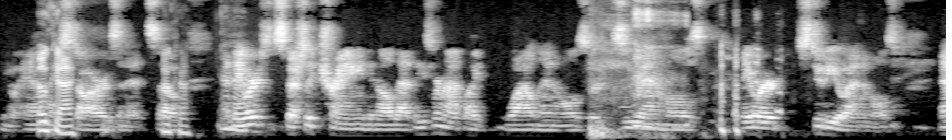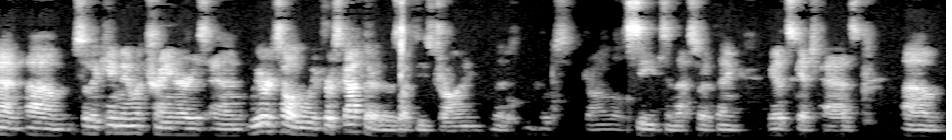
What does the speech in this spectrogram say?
you know animal Okay. stars in it. So Okay. and they were specially trained and all that. These were not like wild animals or zoo animals. They were studio animals. And um, so they came in with trainers, and we were told when we first got there there was like these drawing little oops, drawing little seats and that sort of thing. We had sketch pads, um,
